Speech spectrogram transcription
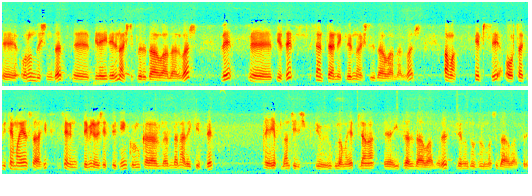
E, onun dışında e, bireylerin açtıkları davalar var ve e, bir de sent derneklerinin açtığı davalar var. Ama hepsi ortak bir temaya sahip. Senin demin özetlediğin kurul kararlarından hareketle e, yapılan çelişkili uygulamaya, plana e, itiraz davaları, planın durdurulması davası.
